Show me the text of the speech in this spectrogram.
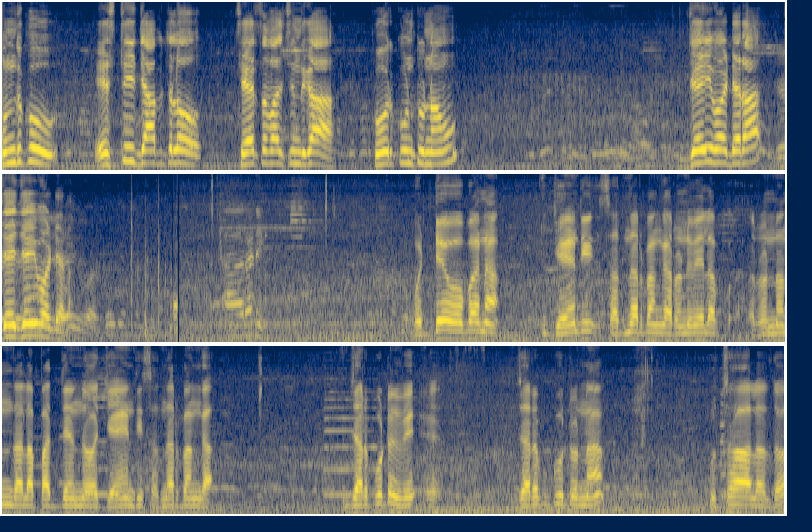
ముందుకు ఎస్టీ జాబితాలో చేర్చవలసిందిగా కోరుకుంటున్నాము. జై వడ్డెరా జై జై వడ్డెరా. ఒడ్డే ఓబన జయంతి సందర్భంగా రెండు వేల రెండు వందల పద్దెనిమిదవ జయంతి సందర్భంగా జరుపుకుంటు జరుపుకుంటున్న ఉత్సవాలతో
